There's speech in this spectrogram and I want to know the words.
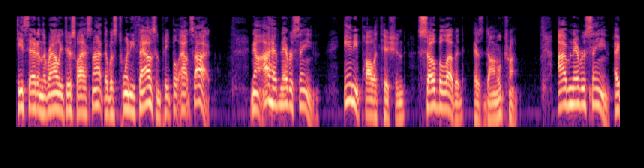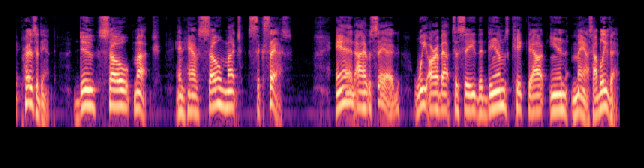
He said in the rally just last night there was 20,000 people outside. Now, I have never seen any politician so beloved as Donald Trump. I've never seen a president do so much and have so much success. And I have said we are about to see the Dems kicked out in mass. I believe that.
